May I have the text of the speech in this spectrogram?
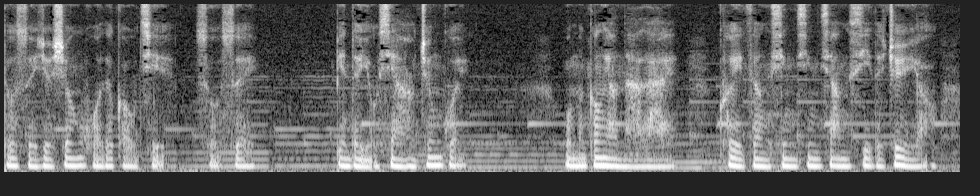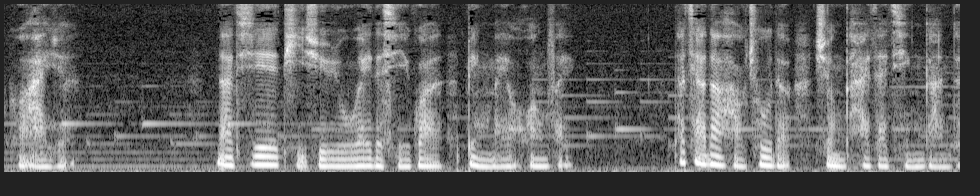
都随着生活的苟且琐碎，变得有限而珍贵。我们更要拿来馈赠惺惺相惜的挚友和爱人。那些体恤入微的习惯并没有荒废，它恰到好处地盛开在情感的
